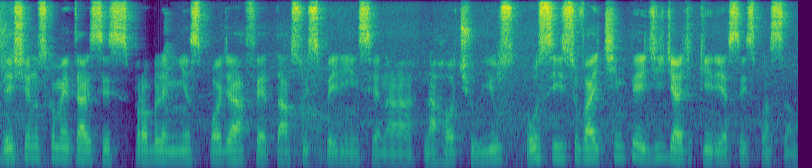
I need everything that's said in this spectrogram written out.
Deixe nos comentários se esses probleminhas podem afetar sua experiência na, na Hot Wheels ou se isso vai te impedir de adquirir essa expansão.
